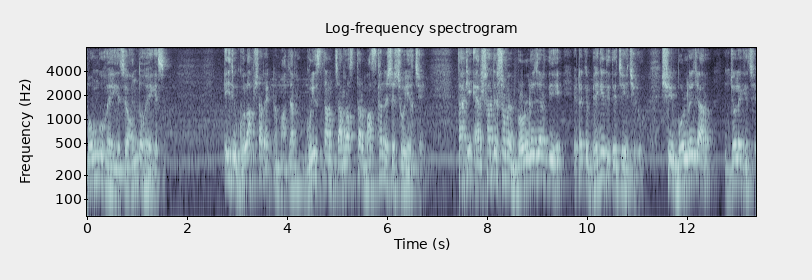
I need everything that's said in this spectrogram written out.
পঙ্গু হয়ে গেছে অন্ধ হয়ে গেছে। এই যে গোলাপসার একটা মাজার, গুলিস্তান চার রাস্তার মাঝখানে সে শুয়ে আছে। তাকে এরশাদের সময় বোল্ডেজার দিয়ে এটাকে ভেঙে দিতে চেয়েছিল। সেই বোল্ডেজার জ্বলে গেছে।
